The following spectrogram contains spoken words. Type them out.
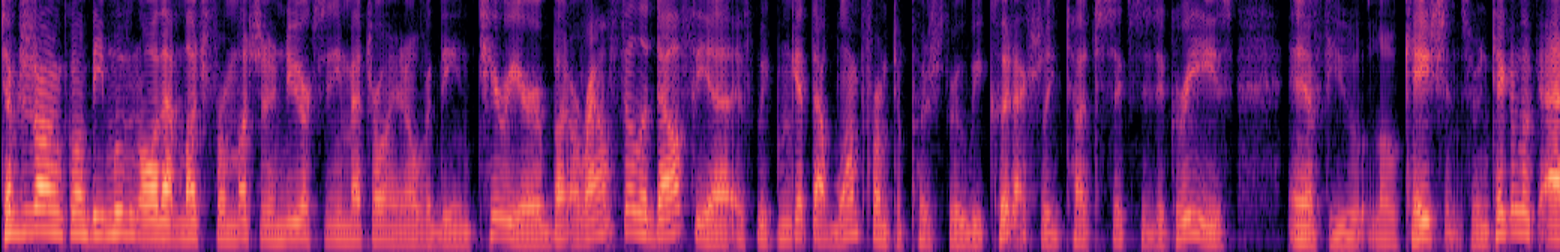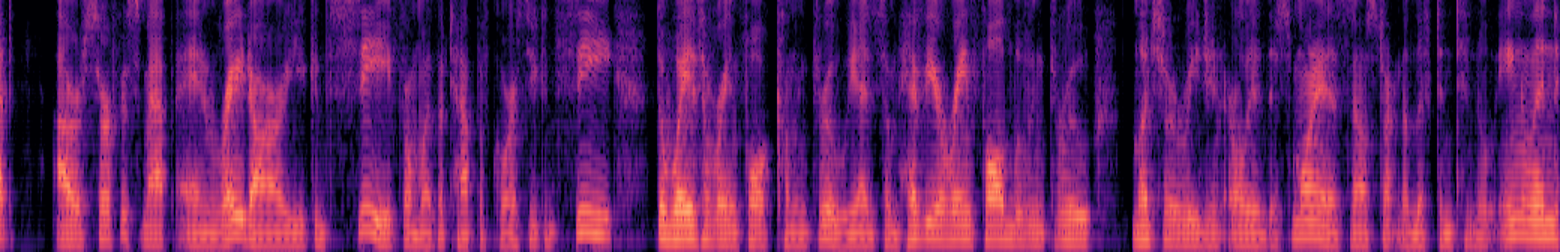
Temperatures aren't going to be moving all that much for much of the New York City metro and over the interior, but around Philadelphia, if we can get that warm front to push through, we could actually touch 60 degrees in a few locations. When you take a look at our surface map and radar, you can see from WeatherTap, of course, you can see the waves of rainfall coming through. We had some heavier rainfall moving through much of the region earlier this morning. That's now starting to lift into New England.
